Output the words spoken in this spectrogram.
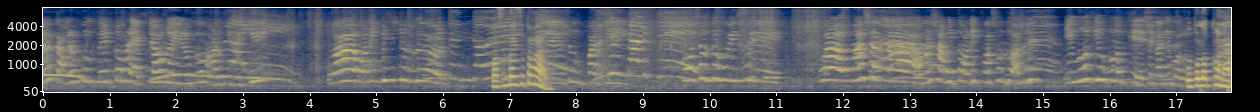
না কালারফুল প্লেট তো আমার একটাও না এরকম আরও কি দেখি ওয়াও অনেক বেশি সুন্দর পছন্দ হয়েছে তোমার? হ্যাঁ, পছন্দ হয়েছে। ওয়াও মাশাআল্লাহ। আমার স্বামীর তো অনেক পছন্দ। আসলে এগুলো কি উপলক্ষে? সেটাকে বলো। উপলক্ষ না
